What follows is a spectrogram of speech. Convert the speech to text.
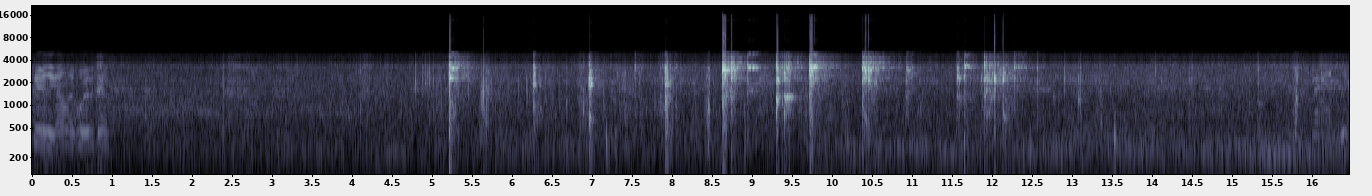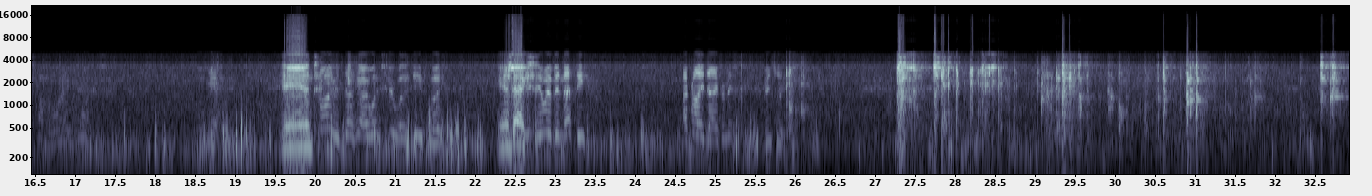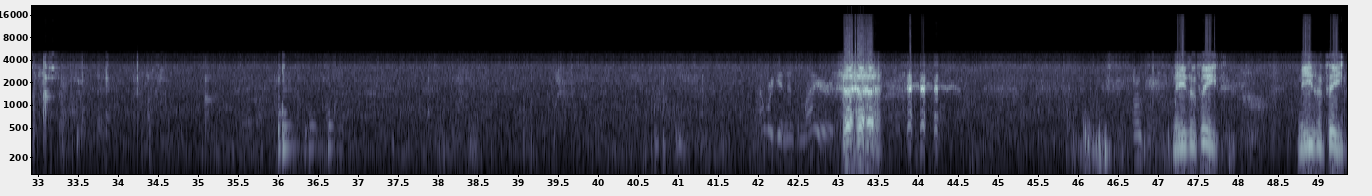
live with him. And I wasn't sure what it is, but and it, action. it would have been messy. I'd probably die from it eventually. Now we're getting into my area. Okay. Knees and feet. Knees and feet.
